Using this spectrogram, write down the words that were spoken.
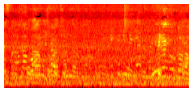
ਇਸ ਤਰ੍ਹਾਂ ਦਾ ਬਹੁਤ ਕੁਛ ਹੈ ਮੇਰੇ ਗੁਰਦੁਆਰਾ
